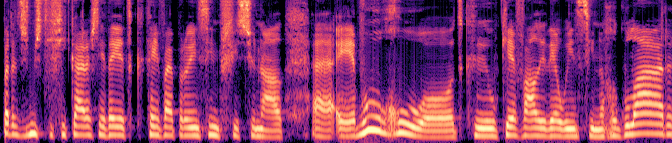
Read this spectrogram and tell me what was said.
para desmistificar esta ideia de que quem vai para o ensino profissional uh, é burro ou de que o que é válido é o ensino regular.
